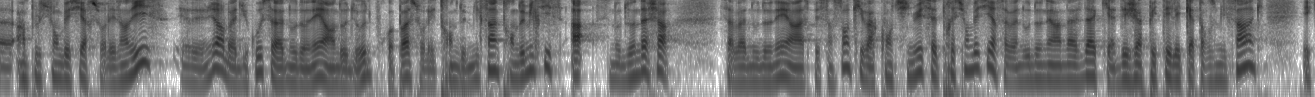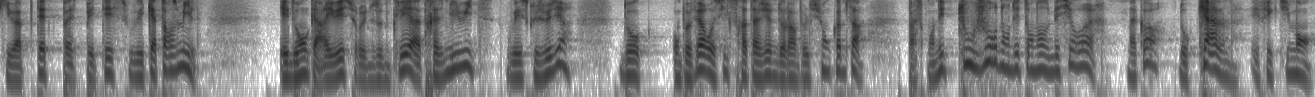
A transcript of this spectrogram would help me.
euh, impulsion baissière sur les indices, et vous allez me dire, bah, du coup, ça va nous donner un Dow Jones, pourquoi pas sur les 32005, 32006. Ah, c'est notre zone d'achat. Ça va nous donner un SP500 qui va continuer cette pression baissière. Ça va nous donner un Nasdaq qui a déjà pété les 14005 et qui va peut-être péter sous les 14000. Et donc arriver sur une zone clé à 13008. Vous voyez ce que je veux dire? Donc, on peut faire aussi le stratagème de l'impulsion comme ça. Parce qu'on est toujours dans des tendances baissières horaires. D'accord? Donc, calme, effectivement,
